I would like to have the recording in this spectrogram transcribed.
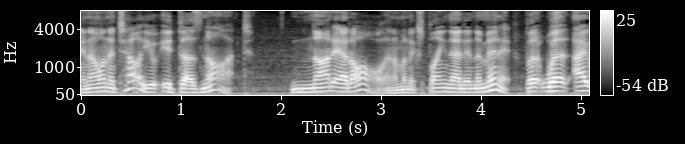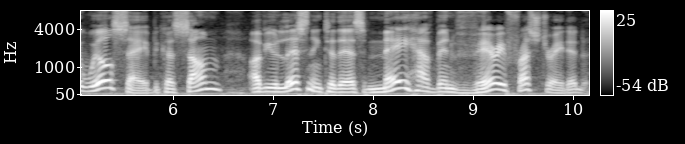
and I want to tell you, it does not. Not at all. And I'm going to explain that in a minute. But what I will say, because some of you listening to this may have been very frustrated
